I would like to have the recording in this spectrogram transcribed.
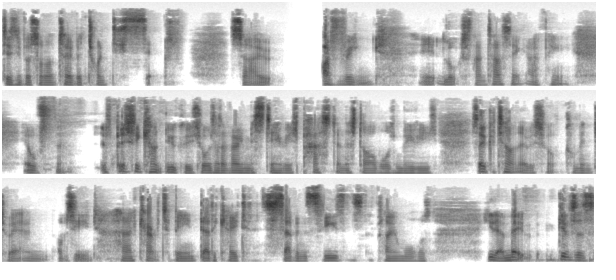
Disney Plus on October 26th. So, I think it looks fantastic. I think it will especially Count Dooku, who's always had a very mysterious past in the Star Wars movies. So Katana was sort of come into it, and obviously her character being dedicated seven seasons of the Clone Wars, you know, gives us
